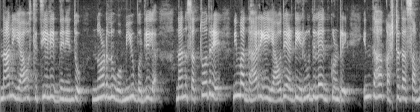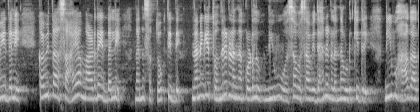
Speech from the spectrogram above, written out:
ನಾನು ಯಾವ ಸ್ಥಿತಿಯಲ್ಲಿ ಇದ್ದೇನೆಂದು ನೋಡಲು ಒಮ್ಮೆಯೂ ಬರಲಿಲ್ಲ. ನಾನು ಸತ್ತೋದ್ರೆ ನಿಮ್ಮ ದಾರಿಗೆ ಯಾವುದೇ ಅಡ್ಡಿ ಇರುವುದಿಲ್ಲ ಎಂದ್ಕೊಂಡ್ರಿ. ಇಂತಹ ಕಷ್ಟದ ಸಮಯದಲ್ಲಿ ಕವಿತಾ ಸಹಾಯ ಮಾಡದೇ ಇದ್ದಲ್ಲಿ ನಾನು ಸತ್ತೋಗ್ತಿದ್ದೆ. ನನಗೆ ತೊಂದರೆಗಳನ್ನು ಕೊಡಲು ನೀವು ಹೊಸ ಹೊಸ ವಿಧಾನಗಳನ್ನು ಹುಡುಕಿದ್ರಿ. ನೀವು ಹಾಗಾಗ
